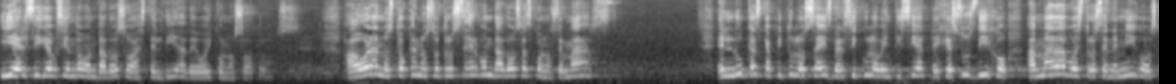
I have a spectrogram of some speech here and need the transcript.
Y Él sigue siendo bondadoso hasta el día de hoy con nosotros. Ahora nos toca a nosotros ser bondadosas con los demás. En Lucas capítulo 6, versículo 27, Jesús dijo, amad a vuestros enemigos,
